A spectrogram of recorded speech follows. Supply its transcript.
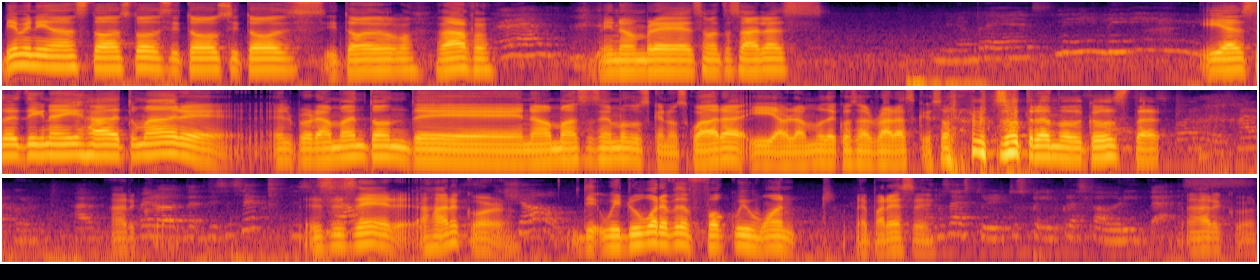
Bienvenidas todas, todos y todos y todos y todo. Mi nombre es Samantha Salas Mi nombre es Lili. y esto es Digna Hija de tu Madre, el programa en donde nada más hacemos los que nos cuadra y hablamos de cosas raras que solo a nosotras nos gustan. Hardcore. Pero th- this is it. This is it, hardcore. We do whatever the fuck we want, me parece. Vamos a destruir tus películas favoritas. Hardcore.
